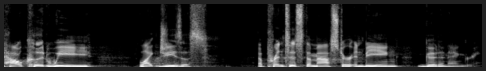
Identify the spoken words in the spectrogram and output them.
How could we, like Jesus, apprentice the master in being good and angry?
